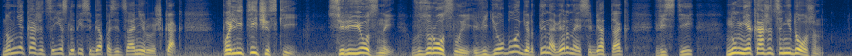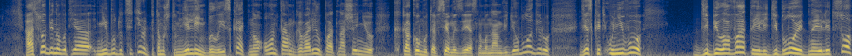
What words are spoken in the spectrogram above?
но мне кажется, если ты себя позиционируешь как политический, серьезный, взрослый видеоблогер, ты, наверное, себя так вести, ну, мне кажется, не должен. Особенно вот я не буду цитировать, потому что мне лень было искать, но он там говорил по отношению к какому-то всем известному нам видеоблогеру, дескать, у него дебиловатое или диблоидное лицо,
